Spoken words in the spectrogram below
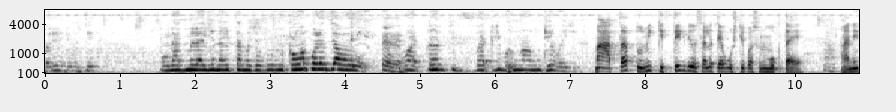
बरेच दिवस ते पुण्यात मिळायचे नाही तमाशातून कवा पळत जावं? वाटणार ती बाटली भरून आणून ठेवायची. मग आता तुम्ही कित्येक दिवसाला त्या गोष्टीपासून मुक्त आहे. आणि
